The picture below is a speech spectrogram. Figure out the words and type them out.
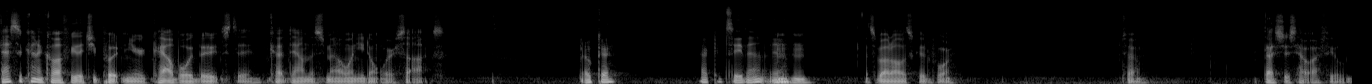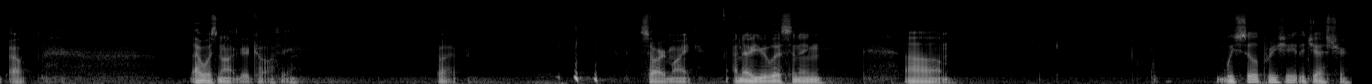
That's the kind of coffee that you put in your cowboy boots to cut down the smell when you don't wear socks. Okay. I could see that. Yeah. hmm That's about all it's good for. So that's just how I feel about. That was not good coffee. But sorry, Mike. I know you're listening. Um, we still appreciate the gesture.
